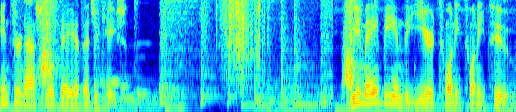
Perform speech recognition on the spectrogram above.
International Day of Education. We may be in the year 2022,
